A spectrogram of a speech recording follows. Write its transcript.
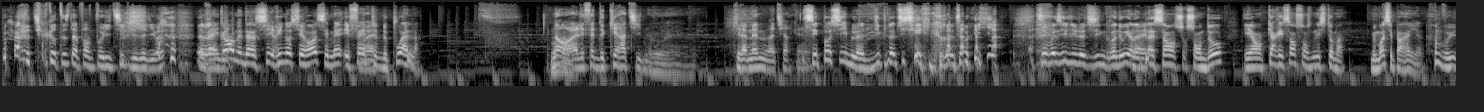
Tu contestes la forme politique des animaux. La règne. corne d'un rhinocéros est, faite Ouais. de poils. Non, elle est faite de kératine, Ouais. qui est la même matière que. C'est possible d'hypnotiser une grenouille. C'est possible d'hypnotiser une grenouille en la plaçant sur son dos et en caressant son estomac. Mais moi, c'est pareil. hein. oui.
